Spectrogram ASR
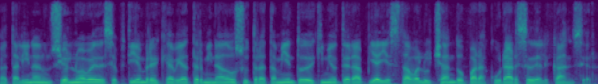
Catalina anunció el 9 de septiembre que había terminado su tratamiento de quimioterapia y estaba luchando para curarse del cáncer.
